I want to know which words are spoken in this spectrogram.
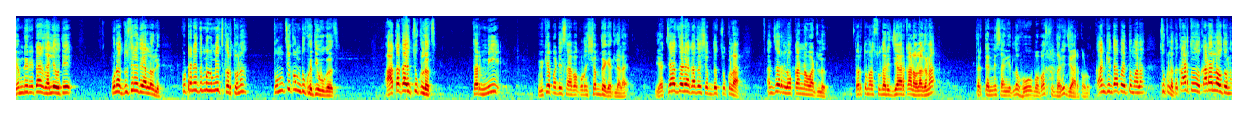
एम डी रिटायर झाले होते पुन्हा दुसरे द्यायला लावले. कुठं नाही तर मग मीच करतो ना. तुमची कम दुखती उगच आता काय चुकलंच. तर मी विखे पाटील साहेबाकडून शब्द घेतलेला आहे. याच्यात जर एखादा शब्द चुकला आणि जर लोकांना वाटलं तर तुम्हाला सुधारित जे आर काढावं लागेल ना? तर त्यांनी सांगितलं हो बाबा सुधारित जे आर काढू. आणखीन काय पाहिजे तुम्हाला? चुकलं तर काढतो काढायला लावतो ना.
